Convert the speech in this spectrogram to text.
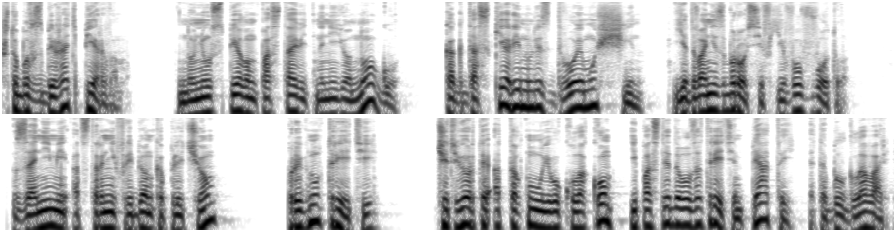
чтобы взбежать первым. Но не успел он поставить на нее ногу, как к доске ринулись двое мужчин, едва не сбросив его в воду. За ними, отстранив ребенка плечом, прыгнул третий. Четвертый оттолкнул его кулаком и последовал за третьим. Пятый, это был главарь,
